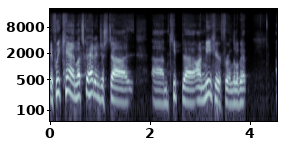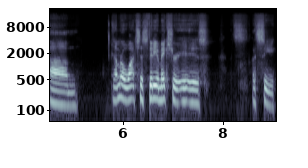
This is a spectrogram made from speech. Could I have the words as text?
If we can, let's go ahead and just um, keep on me here for a little bit, um, and I'm going to watch this video, make sure it is. Let's, let's see.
